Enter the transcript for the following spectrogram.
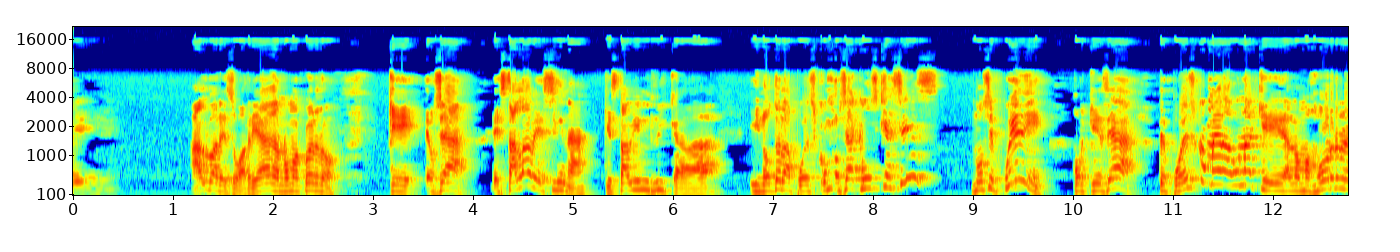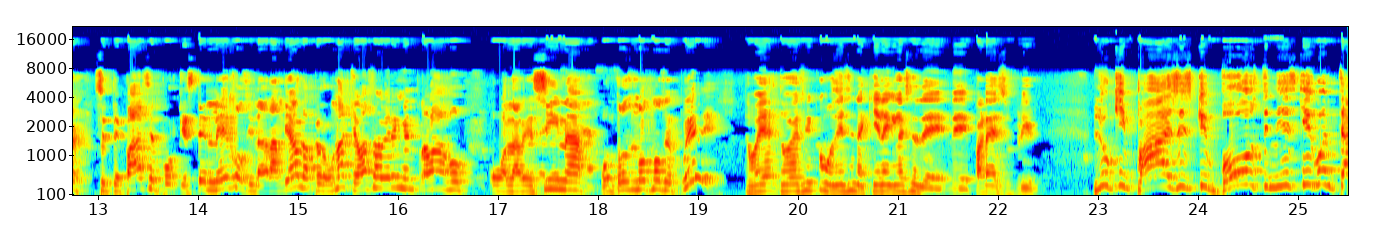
eh, Álvarez o Arriaga, no me acuerdo, que, o sea, está la vecina que está bien rica ¿verdad? y no te la puedes comer, o sea, ¿cómo es que haces? No se puede, porque, o sea, te puedes comer a una que a lo mejor se te pase porque esté lejos y la gran diabla, pero una que vas a ver en el trabajo o a la vecina, o entonces no, no se puede. Te voy, a, te voy a decir como dicen aquí en la iglesia de, de Para de Sufrir. Lo que pasa es que vos tenés que aguantar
